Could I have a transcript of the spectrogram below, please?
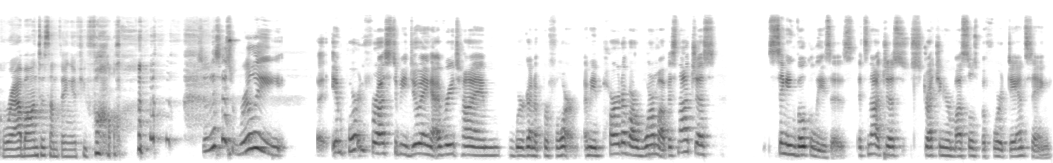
grab onto something if you fall. so this is really uh, important for us to be doing every time we're going to perform. I mean, part of our warm up is not just singing vocalises, it's not just stretching your muscles before dancing.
